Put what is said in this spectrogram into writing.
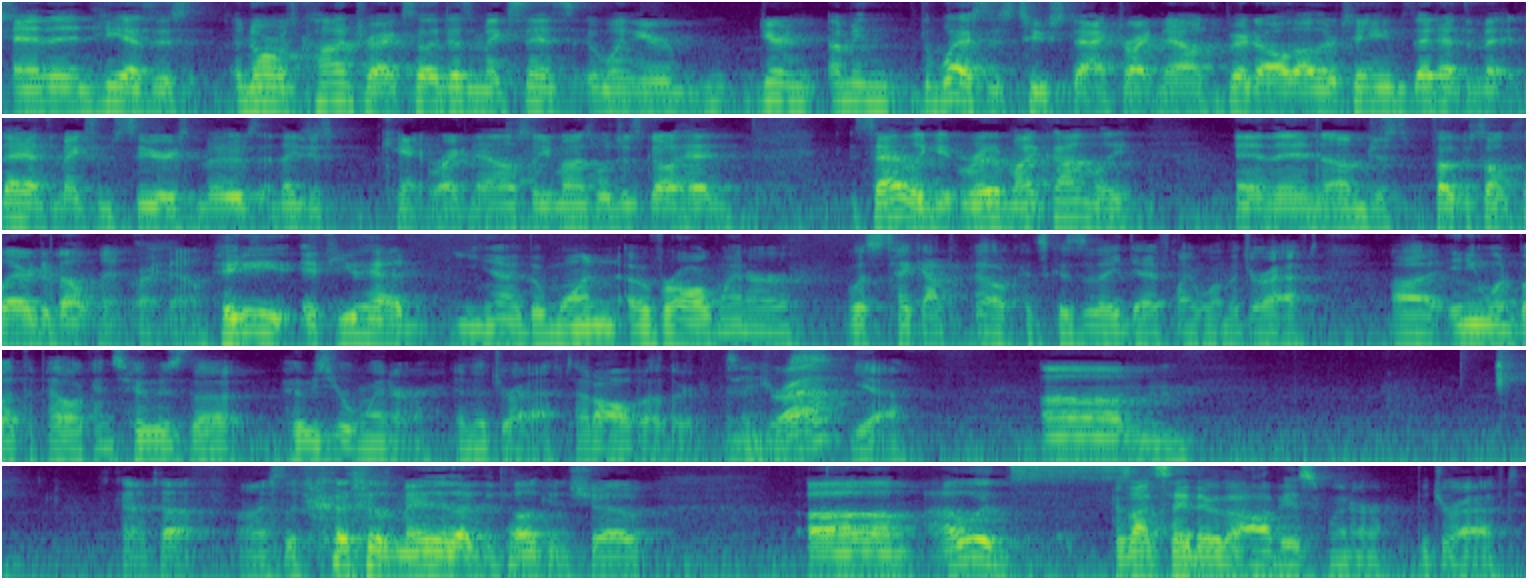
and then he has this enormous contract. So it doesn't make sense when you're you're. I mean, the West is too stacked right now compared to all the other teams. They'd have to they have to make some serious moves, and they just can't right now. So you might as well just go ahead and sadly get rid of Mike Conley, and then um, just focus on player development right now. Who do you, if you had, you know, the one overall winner? Let's take out the Pelicans because they definitely won the draft. Uh, anyone but the Pelicans. Who is the who's your winner in the draft of all the other In the draft? Yeah, Um, kind of tough, honestly, because it was mainly like the Pelicans show. Um, I would. because I'd say they're the obvious winner the draft.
